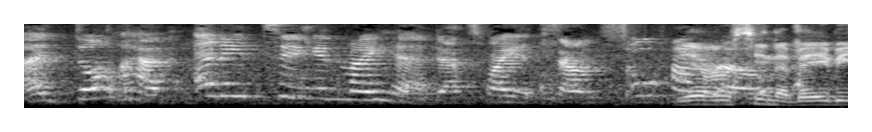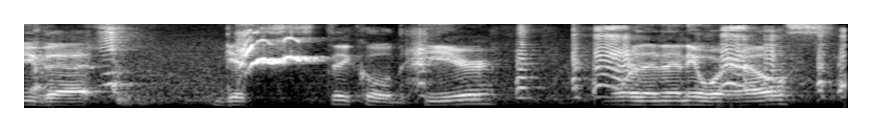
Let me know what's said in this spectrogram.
I don't have anything in my head. That's why it sounds so hollow. You ever seen a baby that gets tickled here more than anywhere else?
